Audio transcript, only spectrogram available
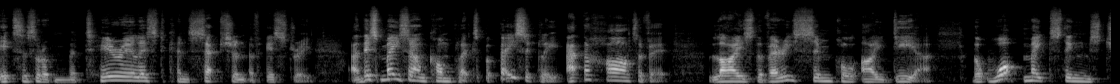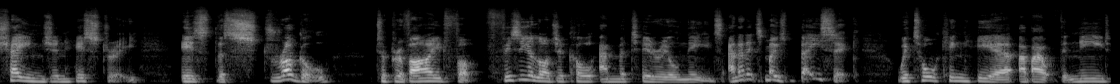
it's a sort of materialist conception of history. And this may sound complex, but basically, at the heart of it lies the very simple idea that what makes things change in history is the struggle to provide for physiological and material needs. And at its most basic, we're talking here about the need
